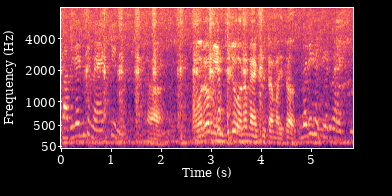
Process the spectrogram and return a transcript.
പതിനഞ്ച് മാക്സി ഉണ്ട് ആ. ഓരോ മിനിറ്റിലും ഓരോ മാക്സി ഇട്ടാൽ മതി കേട്ടോ കിട്ടിയൊരു മാക്സി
